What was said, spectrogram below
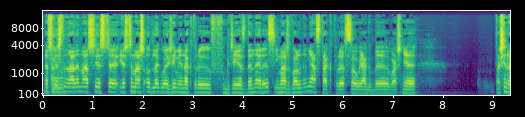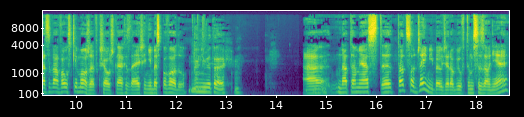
Znaczy wiesz, no ale masz jeszcze, jeszcze masz odległe ziemie, na których, gdzie jest Daenerys i masz wolne miasta, które są jakby właśnie to się nazywa Wąskie Morze w książkach, zdaje się nie bez powodu. No niby tak. A, natomiast e, to, co Jamie będzie robił w tym sezonie,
